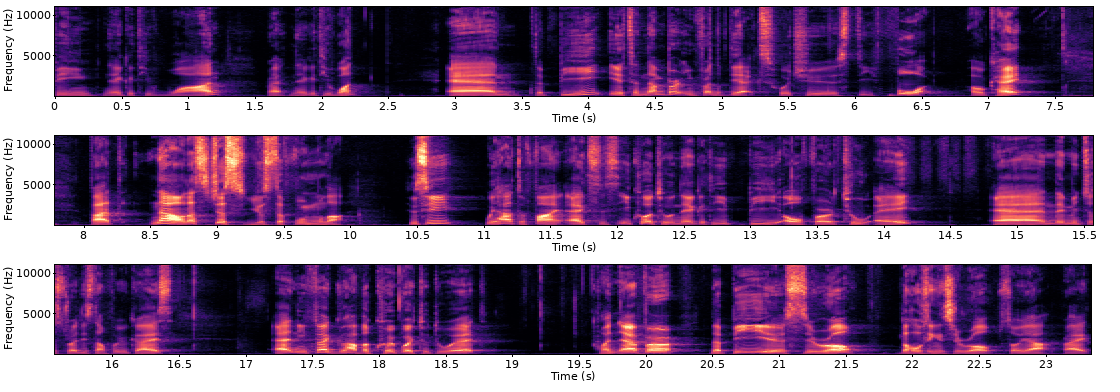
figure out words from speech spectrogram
being negative 1, right? Negative 1. And the b is a number in front of the x, which is the 4, okay? But now let's just use the formula. You see, we have to find x is equal to negative b over 2a. And let me just write this down for you guys. And in fact, you have a quick way to do it. Whenever the b is 0, the whole thing is 0. So yeah, right?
